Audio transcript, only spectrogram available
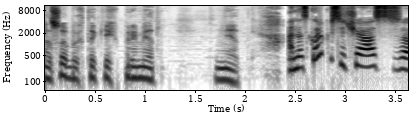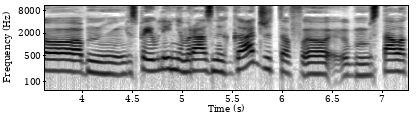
особых таких примет нет. А насколько сейчас э, с появлением разных гаджетов э, стало,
